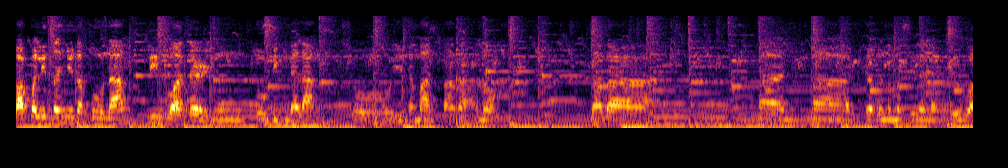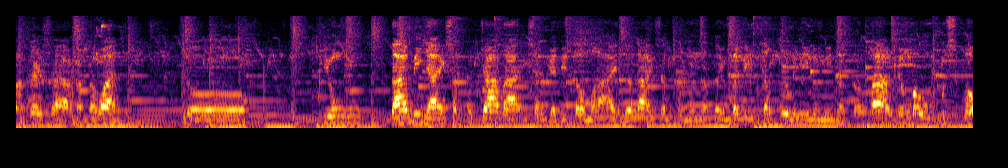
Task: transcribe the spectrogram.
papalitan nyo na po ng clean water, yung tubig na lang. So, yun naman, para ano, para mag magkaroon naman sila ng pure water sa katawan. So, yung dami niya, isang kutsara, isang ganito mga idol ha, isang puno na to. Yung maliit lang po na inumin na to. Ha, hanggang maubos po.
